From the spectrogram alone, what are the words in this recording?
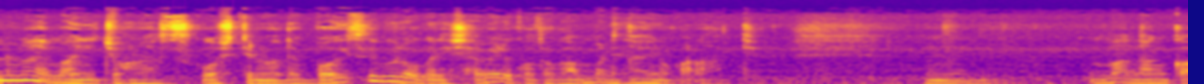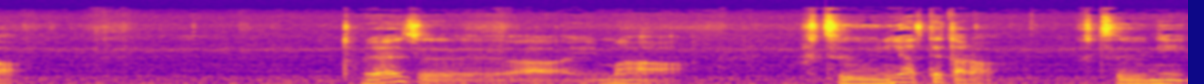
のない毎日を話過ごしてるのでボイスブログで喋ることがあんまりないのかなっていう、うん、まあなんかとりあえずは今普通にやってたら普通に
